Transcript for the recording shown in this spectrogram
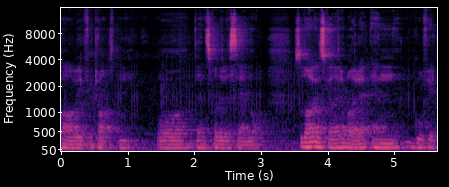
har vi fortalt den, og den skal dere se nå. Så da ønsker jeg dere bare en god film.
